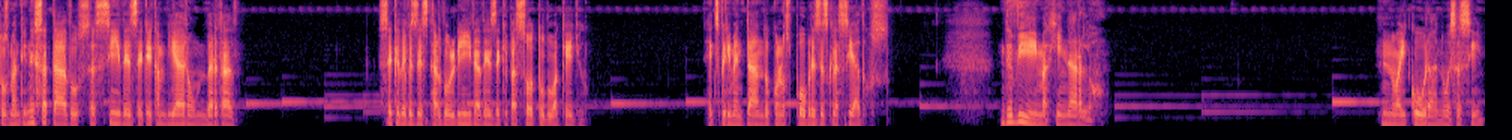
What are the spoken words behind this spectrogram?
Los mantienes atados así desde que cambiaron, ¿verdad? Sé que debes de estar dolida desde que pasó todo aquello, experimentando con los pobres desgraciados. Debí imaginarlo. No hay cura, ¿no es así?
